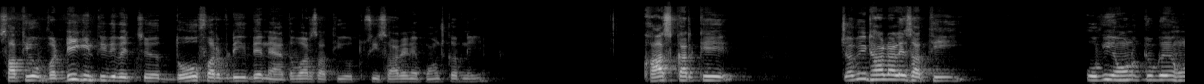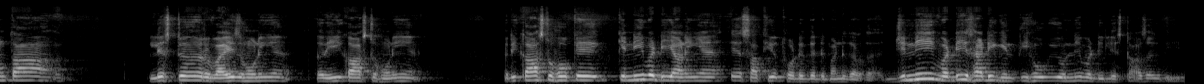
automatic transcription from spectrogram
ਸਾਥੀਓ, ਵੱਡੀ ਗਿਣਤੀ ਦੇ ਵਿੱਚ 2 ਫਰਵਰੀ ਦੇ ਐਤਵਾਰ ਸਾਥੀਓ, ਤੁਸੀਂ ਸਾਰੇ ਨੇ ਪਹੁੰਚ ਕਰਨੀ ਹੈ। ਖਾਸ ਕਰਕੇ 24 ਠਾੜ ਵਾਲੇ ਸਾਥੀ, ਉਹ ਵੀ ਆਉਣ ਕਿਉਂਕਿ ਹੁਣ ਤਾਂ ਲਿਸਟ ਰਿਵਾਈਜ਼ ਹੋਣੀ ਹੈ, ਰੀਕਾਸਟ ਹੋਣੀ ਹੈ। ਰੀਕਾਸਟ ਹੋ ਕੇ ਕਿੰਨੀ ਵੱਡੀ ਆਣੀ ਹੈ, ਇਹ ਸਾਥੀਓ ਤੁਹਾਡੇ ਤੇ ਡਿਪੈਂਡ ਕਰਦਾ ਹੈ। ਜਿੰਨੀ ਵੱਡੀ ਸਾਡੀ ਗਿਣਤੀ ਹੋਊਗੀ, ਉਨੀ ਵੱਡੀ ਲਿਸਟ ਆ ਸਕਦੀ ਹੈ।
